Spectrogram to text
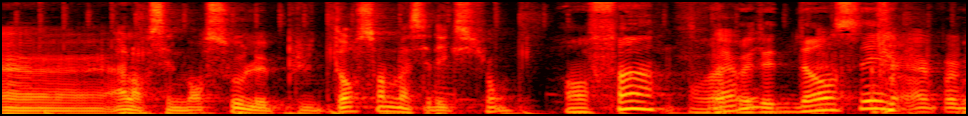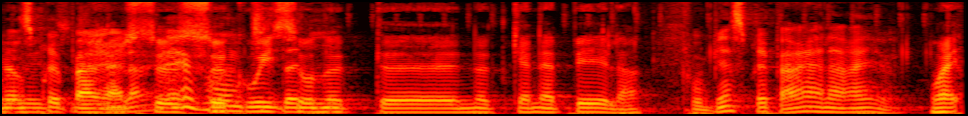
Euh, alors, c'est le morceau le plus dansant de ma sélection. Enfin, on va Ah oui. peut-être danser. Il faut bien se Euh, préparer à la se rêve, mon secouer sur notre, euh, notre canapé là. Faut bien se préparer à la rêve. Ouais.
